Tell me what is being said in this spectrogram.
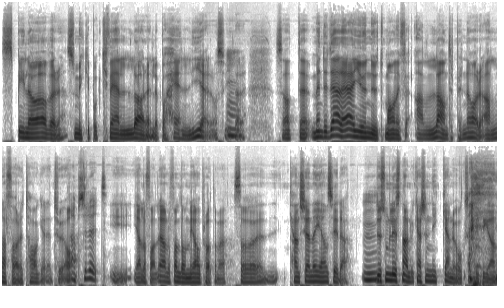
spilla över så mycket på kvällar eller på helger och så vidare. Mm. Så att, eh, men det där är ju en utmaning för alla entreprenörer, alla företagare tror jag. Absolut. I, i, alla, fall, I alla fall de jag pratar med. Så eh, kan känna igen sig i det. Mm. Du som lyssnar, du kanske nickar nu också lite grann,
